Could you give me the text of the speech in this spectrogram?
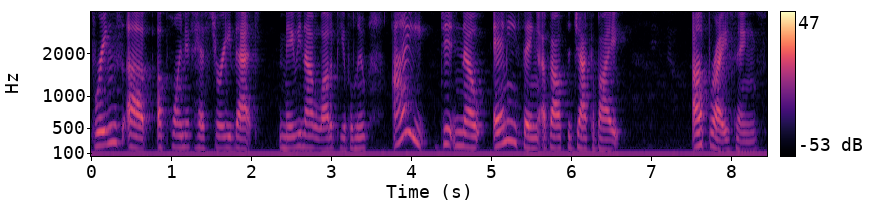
brings up a point of history that maybe not a lot of people knew. I didn't know anything about the Jacobite uprisings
